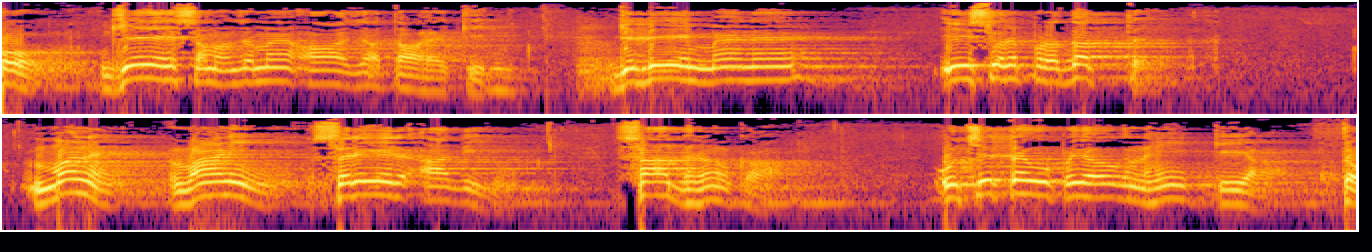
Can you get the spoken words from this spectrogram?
को ये समझ में आ जाता है कि यदि मैंने ईश्वर प्रदत्त मन, वाणी, शरीर आदि साधनों का उचित उपयोग नहीं किया तो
